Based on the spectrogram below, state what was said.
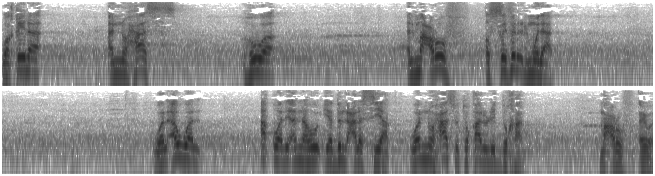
وقيل النحاس هو المعروف الصفر المذاب. والأول أقوى لأنه يدل على السياق والنحاس تقال للدخان. معروف أيوة.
